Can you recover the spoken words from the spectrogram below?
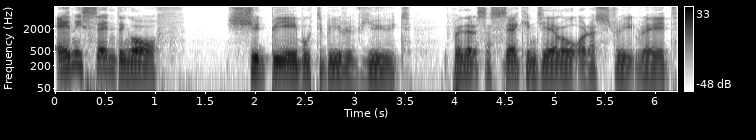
Any sending off should be able to be reviewed, whether it's a mm. second yellow or a straight red.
